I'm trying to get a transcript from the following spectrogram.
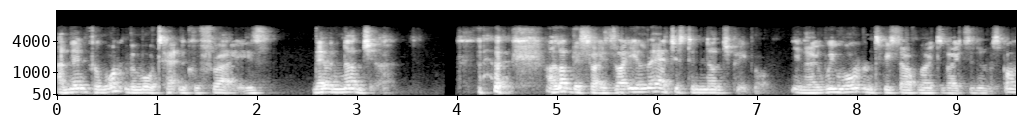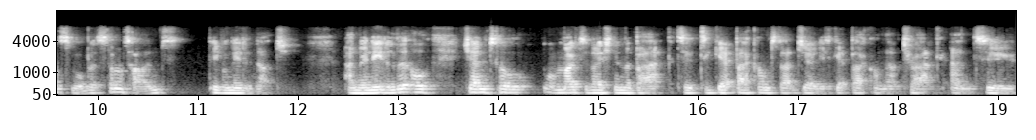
And then, for want of a more technical phrase, they're a nudger. I love this phrase. It's like you're there just to nudge people. You know, we want them to be self motivated and responsible, but sometimes people need a nudge and they need a little gentle motivation in the back to, to get back onto that journey, to get back on that track, and to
